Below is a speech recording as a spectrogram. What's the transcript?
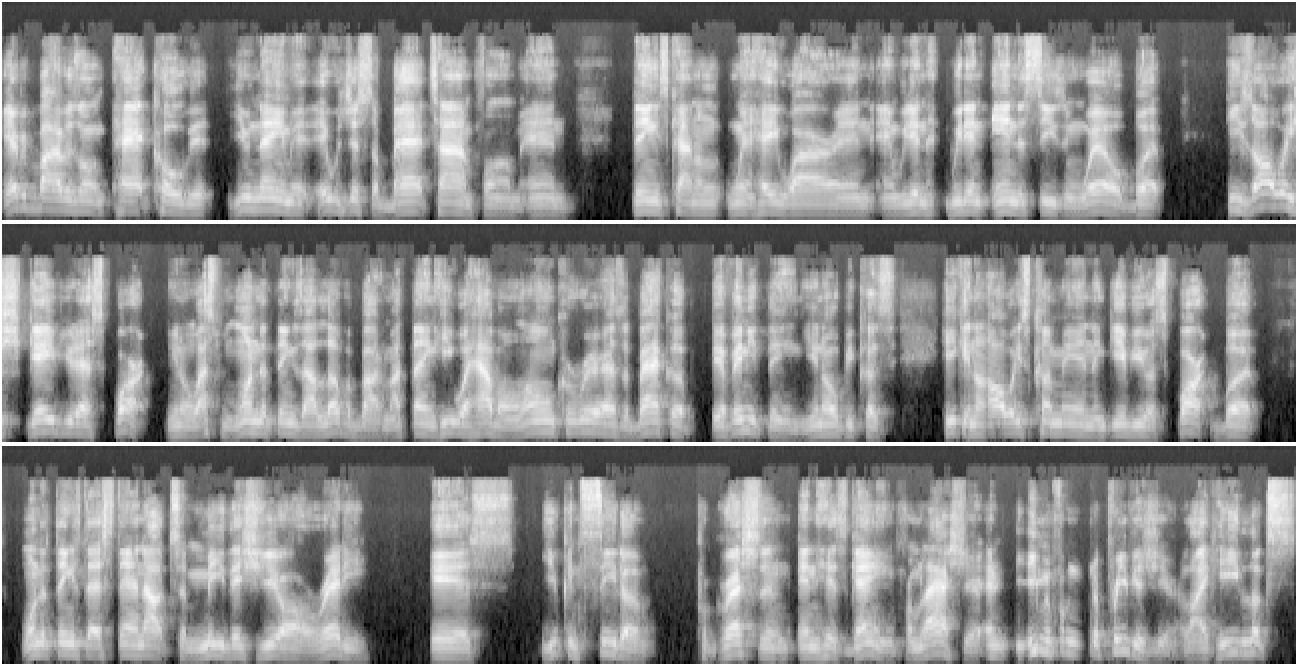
everybody was on had COVID, you name it, it was just a bad time for him. And things kind of went haywire and and we didn't we didn't end the season well, but he's always gave you that spark. You know, that's one of the things I love about him. I think he will have a long career as a backup, if anything, you know, because he can always come in and give you a spark. But one of the things that stand out to me this year already is you can see the progression in his game from last year and even from the previous year. Like he looks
